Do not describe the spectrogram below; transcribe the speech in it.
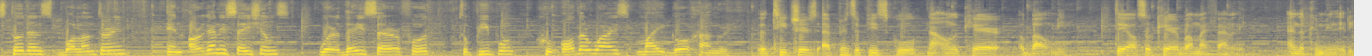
students volunteering in organizations where they serve food to people who otherwise might go hungry. The teachers at Peace School not only care about me, they also care about my family and the community.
